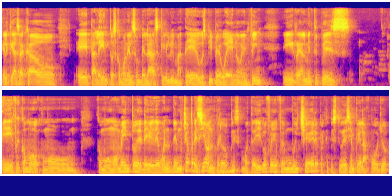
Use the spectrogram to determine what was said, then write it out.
el que ha sacado eh, talentos como Nelson Velázquez, Luis Mateus, Pipe Bueno, en fin, y realmente pues eh, fue como, como como un momento de, de, de, mucha presión, pero pues como te digo, fue, fue muy chévere porque pues tuve siempre el apoyo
